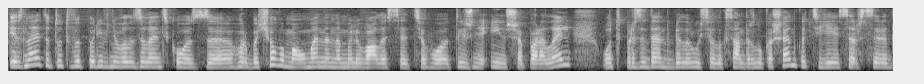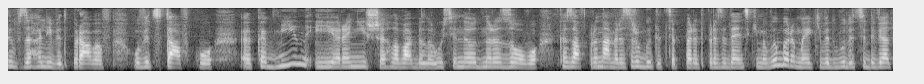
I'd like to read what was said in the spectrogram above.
І знаєте, тут ви порівнювали Зеленського з Горбачовим. А у мене намалювалася цього тижня інша паралель. От президент Білорусі Олександр Лукашенко цієї сер- середи взагалі відправив у відставку е, Кабмін. І раніше глава Білорусі неодноразово казав про намір зробити це перед президентськими виборами, які відбудуться 9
